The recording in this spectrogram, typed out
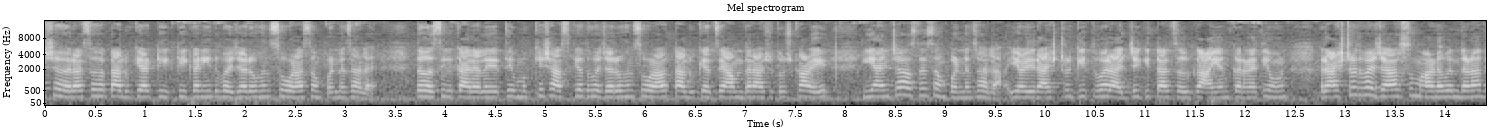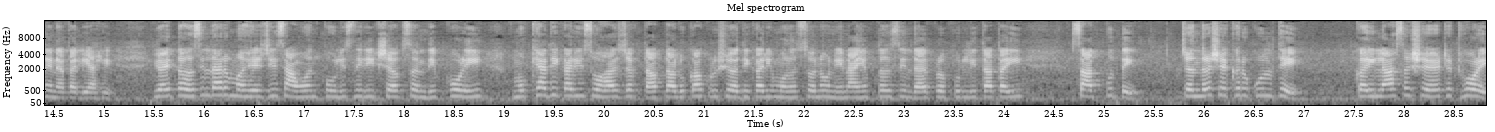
शहरासह तालुक्यात ठिकठिकाणी ध्वजारोहण सोहळा संपन्न झालाय. तहसील कार्यालय येथे मुख्य शासकीय ध्वजारोहण सोहळा तालुक्याचे आमदार आशुतोष काळे यांच्या हस्ते संपन्न झाला. यावेळी राष्ट्रगीत व राज्यगीताचं गायन करण्यात येऊन राष्ट्रध्वजास मानवंदना देण्यात आली आहे. यावेळी तहसीलदार महेशजी सावंत पोलीस निरीक्षक संदीप कोळी मुख्याधिकारी सुहास जगताप तालुका कृषी अधिकारी मनोज सोनवणे नायब तहसीलदार प्रफुल्लिताताई सातपुते चंद्रशेखर कुलथे कैलास शेठ ठोळे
